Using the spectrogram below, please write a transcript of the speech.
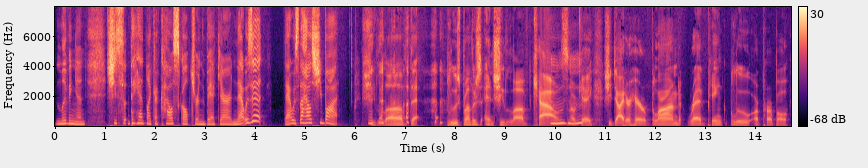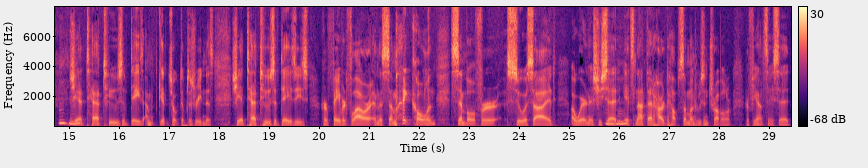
living in, she they had like a cow sculpture in the backyard, and that was it. That was the house she bought. She loved the Blues Brothers and she loved cows. Mm-hmm. Okay. She dyed her hair blonde, red, pink, blue, or purple. Mm-hmm. She had tattoos of daisies. I'm getting choked up just reading this. She had tattoos of daisies, her favorite flower, and the semicolon symbol for suicide awareness. She said, Mm-hmm. It's not that hard to help someone who's in trouble. Her fiance said,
